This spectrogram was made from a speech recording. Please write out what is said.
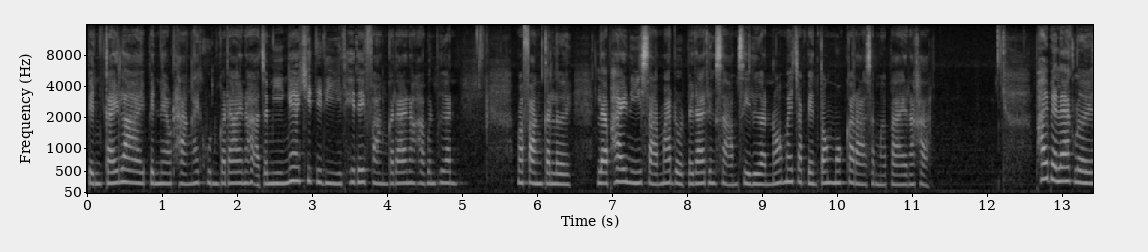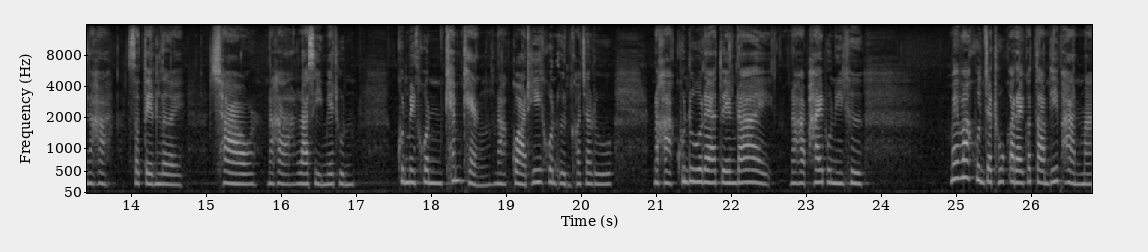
เป็นไกด์ไลน์เป็นแนวทางให้คุณก็ได้นะคะ อาจจะมีแง่คิดดีๆ ที่ได้ฟังก็ได้นะคะ เพื่อนๆ มาฟังกันเลย และไพ่นี้สามารถโดดไปได้ถึง 3-4 เดือนเนาะไม่จำเป็นต้องมกราเสมอไปนะคะไพ่ใบแรกเลยนะคะ สเตนเลย ชาวนะคะราศีเมถุน คุณเป็นคนเข้มแข็งนะกว่าที่คนอื่นเขาจะรู้นะคะ คุณดูแลตัวเองได้นะคะไพ่พวกนี้คือ ไม่ว่าคุณจะทุกข์อะไรก็ตามที่ผ่านมา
